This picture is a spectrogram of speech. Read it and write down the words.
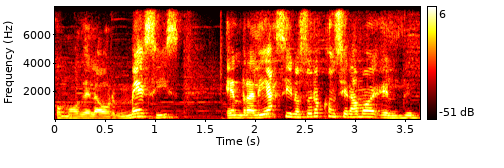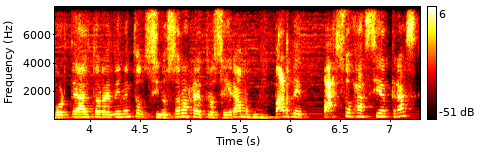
como de la hormesis, en realidad si nosotros consideramos el deporte de alto rendimiento, si nosotros retrocediéramos un par de pasos hacia atrás,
